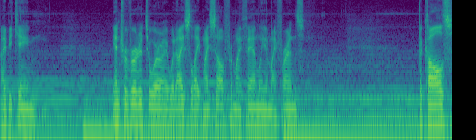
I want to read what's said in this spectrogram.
I became introverted to where I would isolate myself from my family and my friends. The calls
